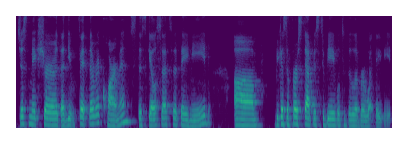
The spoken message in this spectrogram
just make sure that you fit the requirements the skill sets that they need um, because the first step is to be able to deliver what they need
